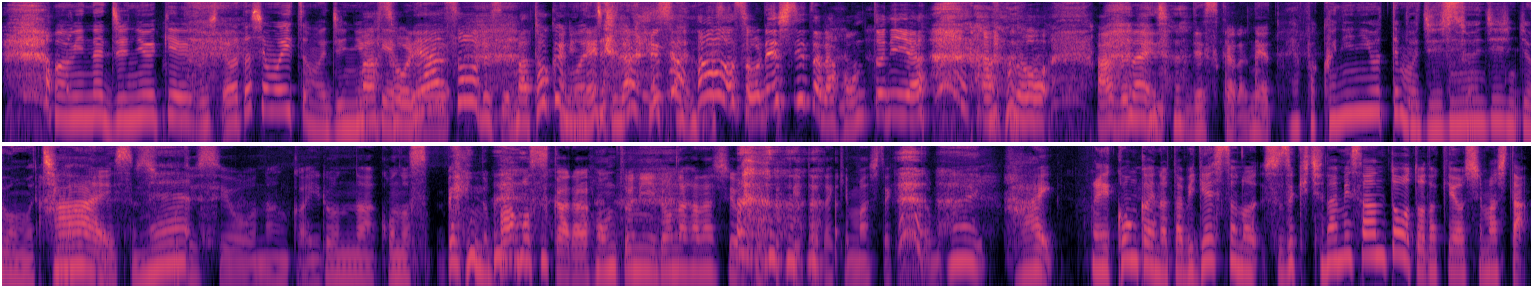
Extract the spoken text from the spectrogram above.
まあみんな授乳ケープして私もいつも授乳ケープまあそりゃそうですよ、まあ、特にねちなみさんもそれしてたら本当にやあの危ないですからね。やっぱ国によっても授乳事情も違うんですね、はい、そうですよ。なんかいろんなこのスペインのバモスから本当にいろんな話をさせていただきましたけれども。はい、はいえー、今回の旅ゲストの鈴木ちなみさんとお届けをしました。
